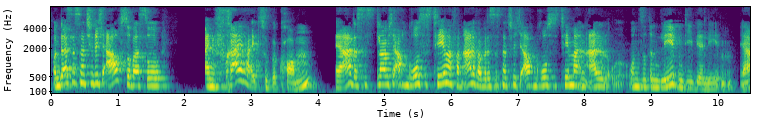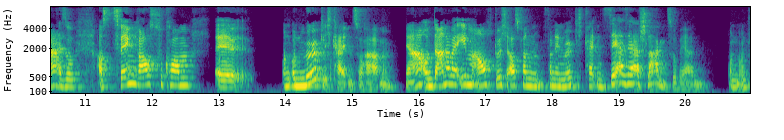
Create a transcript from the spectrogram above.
Und das ist natürlich auch sowas, so eine Freiheit zu bekommen, ja, das ist, glaube ich, auch ein großes Thema von Aleph, aber das ist natürlich auch ein großes Thema in all unseren Leben, die wir leben, ja. Also aus Zwängen rauszukommen, äh, und, und Möglichkeiten zu haben. Ja, und dann aber eben auch durchaus von, von den Möglichkeiten sehr, sehr erschlagen zu werden. Und, und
